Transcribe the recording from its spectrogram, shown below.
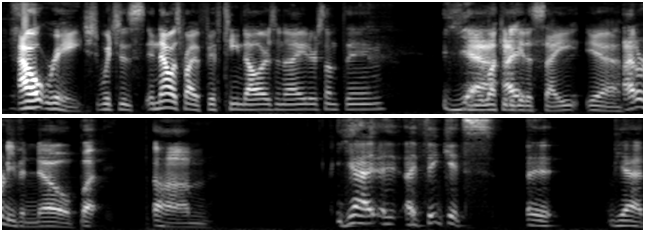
outraged, which is and now it's probably fifteen dollars a night or something. Yeah, you're lucky to I- get a site. Yeah, I don't even know, but um, yeah, I, I think it's uh, yeah.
